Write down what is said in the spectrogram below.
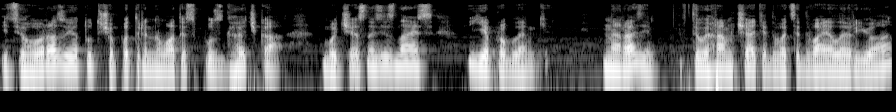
І цього разу я тут, щоб потренувати спуск гачка, бо чесно зізнаюсь, є проблемки. Наразі в телеграм-чаті 22LR.ua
